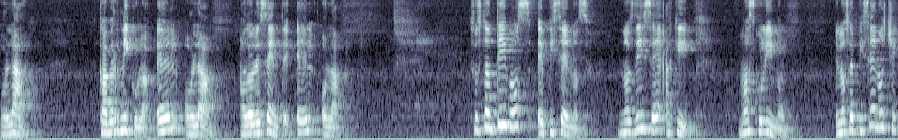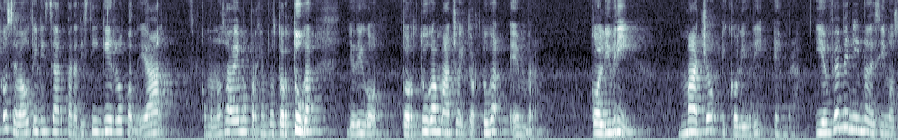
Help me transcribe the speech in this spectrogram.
o la. Cavernícola, el o la. Adolescente, el o la. Sustantivos epicenos. Nos dice aquí, masculino. En los epicenos, chicos, se va a utilizar para distinguirlo cuando ya, como no sabemos, por ejemplo, tortuga, yo digo tortuga macho y tortuga hembra. Colibrí, macho y colibrí hembra. Y en femenino decimos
